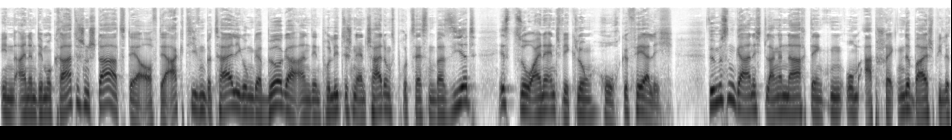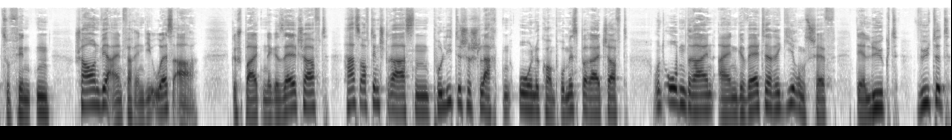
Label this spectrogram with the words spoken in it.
In einem demokratischen Staat, der auf der aktiven Beteiligung der Bürger an den politischen Entscheidungsprozessen basiert, ist so eine Entwicklung hochgefährlich. Wir müssen gar nicht lange nachdenken, um abschreckende Beispiele zu finden. Schauen wir einfach in die USA gespaltene Gesellschaft, Hass auf den Straßen, politische Schlachten ohne Kompromissbereitschaft und obendrein ein gewählter Regierungschef, der lügt, wütet,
